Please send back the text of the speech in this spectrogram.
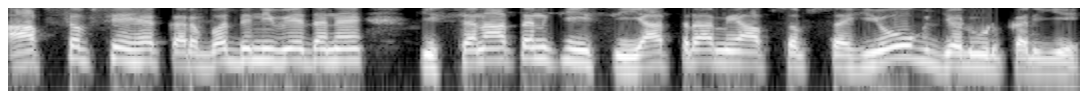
आप सबसे है करबद्ध निवेदन है कि सनातन की इस यात्रा में आप सब सहयोग ज़रूर करिए।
